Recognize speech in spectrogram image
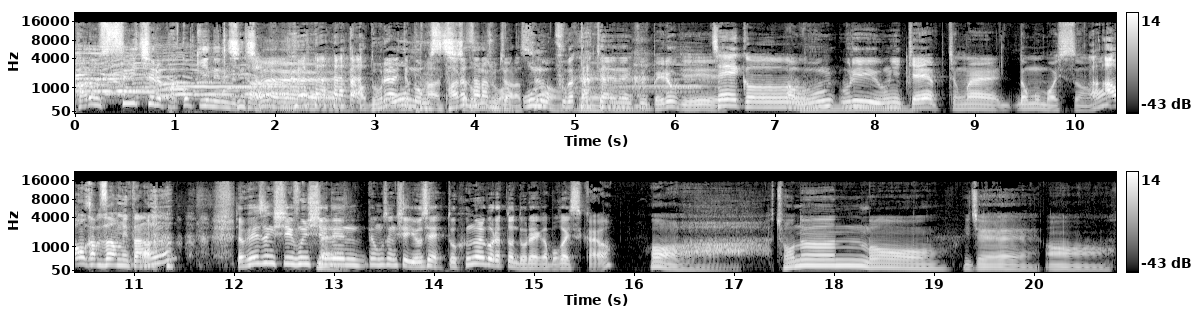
바로 스위치를 바꿔 끼는 진짜. 아, 노래할 때온 보면 오프, 진짜 다른 너무 사람인. 줄 알았어요. 온 오프가 딱 네. 되는 그 매력이. 최고 아, 웅, 우리 웅이 갭 정말 너무 멋있어. 아우 감사합니다 자, 회승 씨, 훈 씨는 평상시에 요새 또 흥얼거렸던 노래가 뭐가 있을까요? 어, 저는 뭐 이제 어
